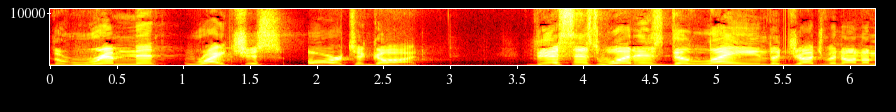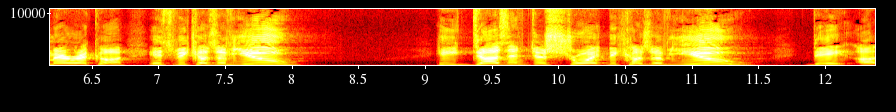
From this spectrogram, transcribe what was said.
the remnant righteous are to God. This is what is delaying the judgment on America. It's because of you. He doesn't destroy it because of you. They, uh,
